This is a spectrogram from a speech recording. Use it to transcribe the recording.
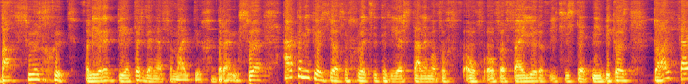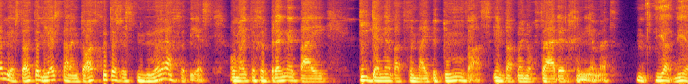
was so goed, van hier het beter dinge vir my toegebring. So, ek kan nie vir jou een grootste teleurstelling of, of, of een failure of iets is dit nie, because die failures, die teleurstelling, die goeders is nodig gewees, om my te gebring het by die dinge wat vir my bedoel was, en wat my nog verder geneem het. Hm, ja, nee,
